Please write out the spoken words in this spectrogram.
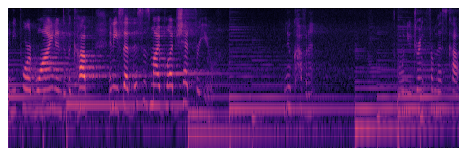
and he poured wine into the cup and he said, This is my blood shed for you. New covenant. And when you drink from this cup,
